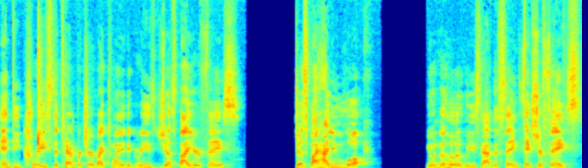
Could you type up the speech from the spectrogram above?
and decrease the temperature by 20 degrees just by your face? Just by how you look. You in the hood, we used to have this saying, fix your face.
